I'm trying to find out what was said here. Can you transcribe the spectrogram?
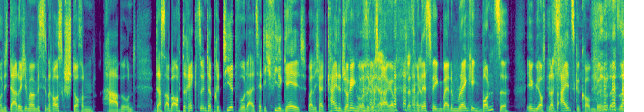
und ich dadurch immer ein bisschen rausgestochen habe und das aber auch direkt so interpretiert wurde, als hätte ich viel Geld, weil ich halt keine Jogginghose getragen habe Klassiker. und deswegen bei einem Ranking Bonze irgendwie auf Platz 1 gekommen bin oder so.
